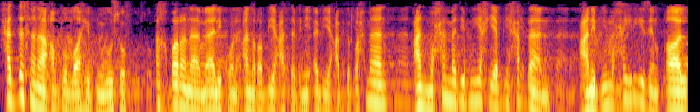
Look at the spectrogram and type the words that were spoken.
حدثنا عبد الله بن يوسف أخبرنا مالك عن ربيعة بن أبي عبد الرحمن عن محمد بن يحيى بن حبان عن ابن محيريز قال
